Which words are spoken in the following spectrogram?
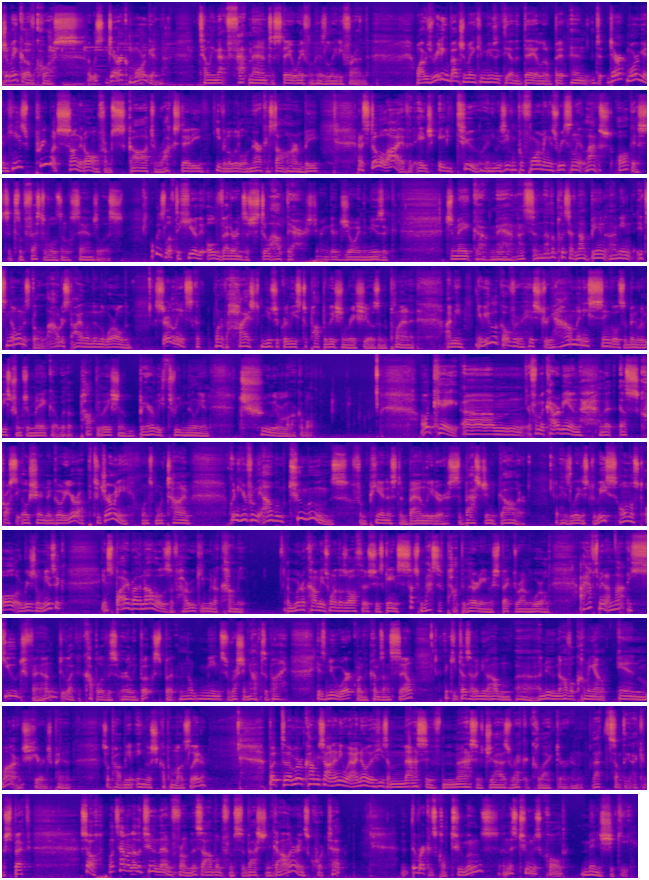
Jamaica, of course. It was Derrick Morgan telling that fat man to stay away from his lady friend. Well, I was reading about Jamaican music the other day a little bit, and D- Derrick Morgan, he's pretty much sung it all from ska to rocksteady, even a little American style R&B, and is still alive at age 82, and he was even performing as recently as last August at some festivals in Los Angeles. Always love to hear the old veterans are still out there sharing their joy in the music. Jamaica, man, that's another place I've not been. I mean, it's known as the loudest island in the world, and certainly it's got one of the highest music release to population ratios on the planet. I mean, if you look over history, how many singles have been released from Jamaica with a population of barely 3 million? Truly remarkable. Okay, um, from the Caribbean, let us cross the ocean and go to Europe, to Germany once more time. We're going to hear from the album Two Moons from pianist and band leader Sebastian Gahler. His latest release, almost all original music, inspired by the novels of Haruki Murakami. And Murakami is one of those authors who's gained such massive popularity and respect around the world. I have to admit, I'm not a huge fan. I do like a couple of his early books, but no means rushing out to buy his new work when it comes on sale. I think he does have a new album, uh, a new novel coming out in March here in Japan, so probably in English a couple months later. But uh, Murakami-san, anyway, I know that he's a massive, massive jazz record collector, and that's something I can respect. So let's have another tune then from this album from Sebastian Gahler and his quartet. The record is called Two Moons, and this tune is called Menshiki.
